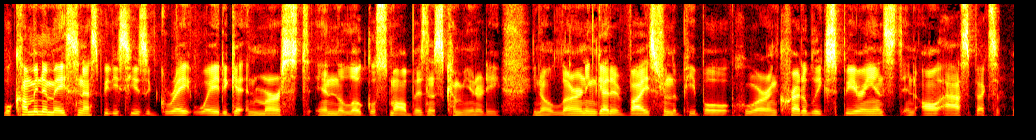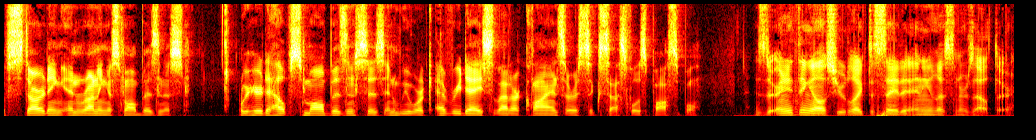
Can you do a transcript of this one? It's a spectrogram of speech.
Well, coming to Mason SBDC is a great way to get immersed in the local small business community. You know, learn and get advice from the people who are incredibly experienced in all aspects of starting and running a small business. We're here to help small businesses, and we work every day so that our clients are as successful as possible. Is there anything else you would like to say to any listeners out there?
